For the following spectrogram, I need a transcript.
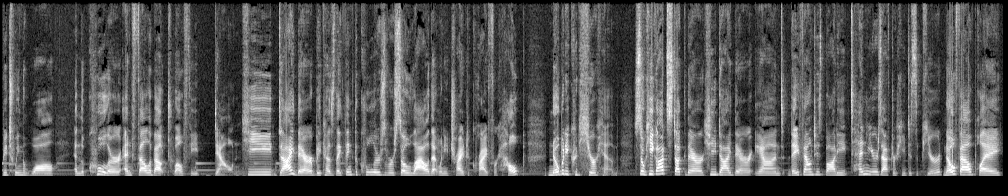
between the wall and the cooler and fell about 12 feet down. He died there because they think the coolers were so loud that when he tried to cry for help, nobody could hear him. So he got stuck there, he died there, and they found his body 10 years after he disappeared. No foul play,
